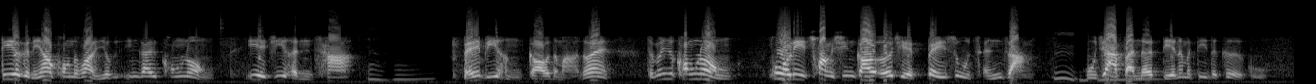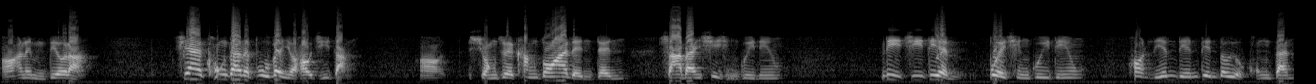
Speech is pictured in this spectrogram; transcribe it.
第二个你要空的话，你就应该空那种业绩很差，倍比很高的嘛，对不对？怎么就空那种？获利创新高，而且倍数成长，嗯，股价反而跌那么低的个股，啊，安尼唔丢啦。现在空单的部分有好几档，啊，上最空单啊，连电三万四千几张，利基电八千几张，哈，连连电都有空单，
